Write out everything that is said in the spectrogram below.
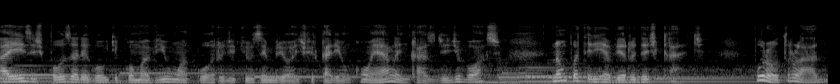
a ex-esposa alegou que, como havia um acordo de que os embriões ficariam com ela em caso de divórcio, não poderia haver o descarte. Por outro lado,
